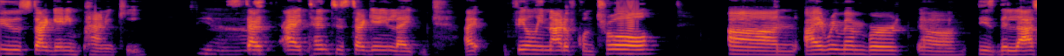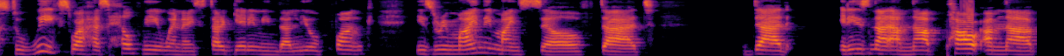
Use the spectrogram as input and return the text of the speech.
to start getting panicky. Yeah. Start I tend to start getting like I feeling out of control. And I remember uh, this, the last two weeks, what has helped me when I start getting in that little funk is reminding myself that that it is not i'm not power i'm not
